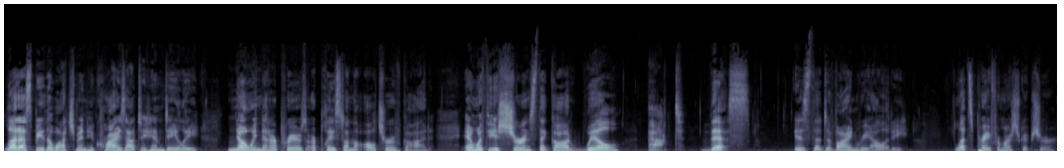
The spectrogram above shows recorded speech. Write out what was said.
Let us be the watchman who cries out to him daily, knowing that our prayers are placed on the altar of God, and with the assurance that God will act. This is the divine reality. Let's pray from our scripture.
